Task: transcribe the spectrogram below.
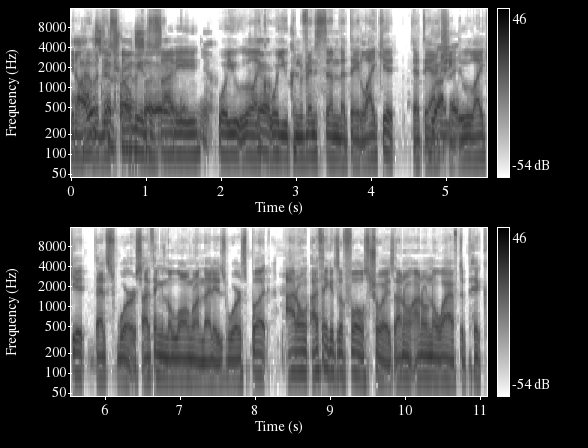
you know, I have a was gonna try and dystopian say- society Yeah. where you like Yeah. where you convince them that they like it, that they actually Right. do like it. That's worse. I think in the long run that is worse. But I don't. I think it's a false choice. I don't. I don't know why I have to pick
